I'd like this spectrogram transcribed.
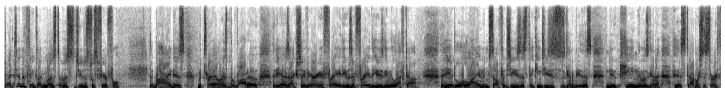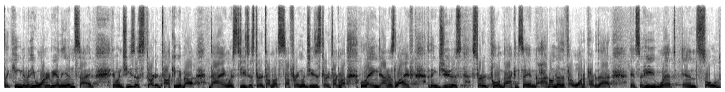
But I tend to think, like most of us, Judas was fearful. That behind his betrayal and his bravado, that he was actually very afraid. He was afraid that he was going to be left out. That he had aligned himself with Jesus, thinking Jesus was going to be this new king that was going to establish this earthly kingdom, and he wanted to be on the inside. And when Jesus started talking about dying, when Jesus started talking about suffering, when Jesus started talking about laying down his life, I think Judas started pulling back and saying, I don't know if I want a part of that. And so he went and sold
